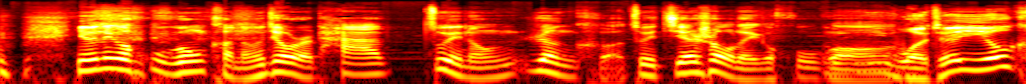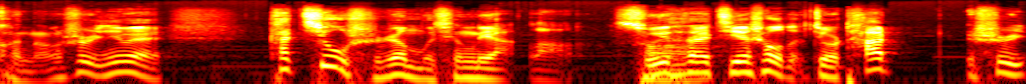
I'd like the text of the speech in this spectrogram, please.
因为那个护工可能就是他最能认可、最接受的一个护工。我觉得也有可能是因为他就是认不清脸了，所以他才接受的，就是他是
